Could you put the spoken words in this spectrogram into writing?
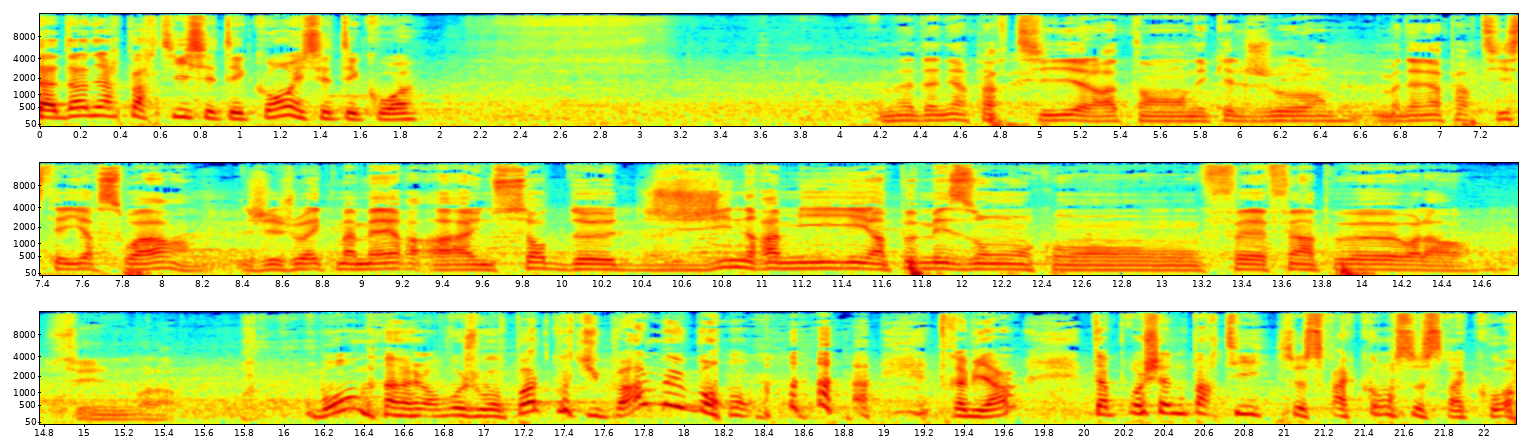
Ta dernière partie, c'était quand et c'était quoi Ma dernière partie, alors attends, on est quel jour Ma dernière partie, c'était hier soir. J'ai joué avec ma mère à une sorte de gin rami un peu maison qu'on fait, fait un peu, voilà. C'est une, voilà. Bon, ben alors moi je vois pas de quoi tu parles, mais bon. Très bien. Ta prochaine partie, ce sera quand Ce sera quoi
